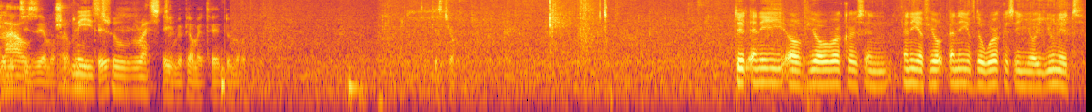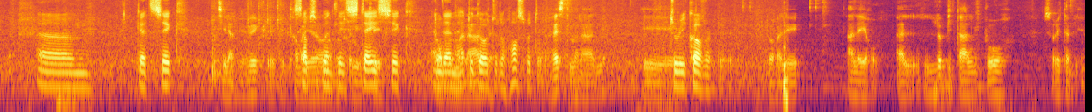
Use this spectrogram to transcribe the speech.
le allow disais à mon chef me d'unité to rest. Et il me permettait de me reposer. Question. Did any of your workers in any of your any of the workers in your unit um, get sick, Est-il arrivé que des travailleurs dans subsequently votre stay unité sick, and tombent then had to go malades. to the hospital restent malades et to recover? doivent aller à l'hôpital pour se rétablir.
